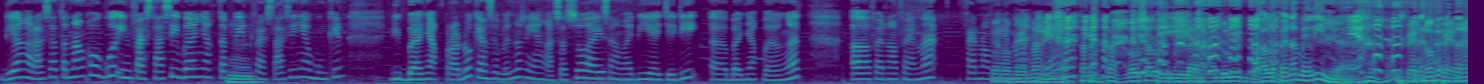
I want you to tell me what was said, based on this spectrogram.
dia ngerasa tenang kok gue investasi banyak tapi Hmm. investasinya mungkin di banyak produk yang sebenarnya nggak sesuai sama dia. Jadi eh, banyak banget eh, fenomena fenomena, Fenomena ya. Tenang, tenang. Gak usah harus kita akan duluin kok. Kalau Vena Melinda. Fenomena,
